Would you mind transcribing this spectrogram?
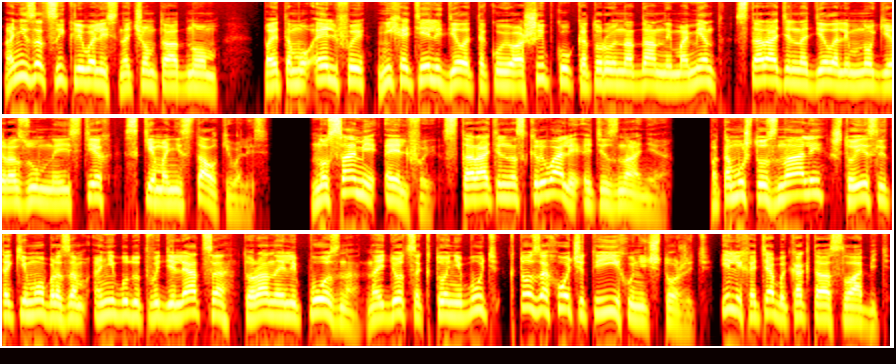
Они зацикливались на чем-то одном – Поэтому эльфы не хотели делать такую ошибку, которую на данный момент старательно делали многие разумные из тех, с кем они сталкивались. Но сами эльфы старательно скрывали эти знания, потому что знали, что если таким образом они будут выделяться, то рано или поздно найдется кто-нибудь, кто захочет и их уничтожить, или хотя бы как-то ослабить.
